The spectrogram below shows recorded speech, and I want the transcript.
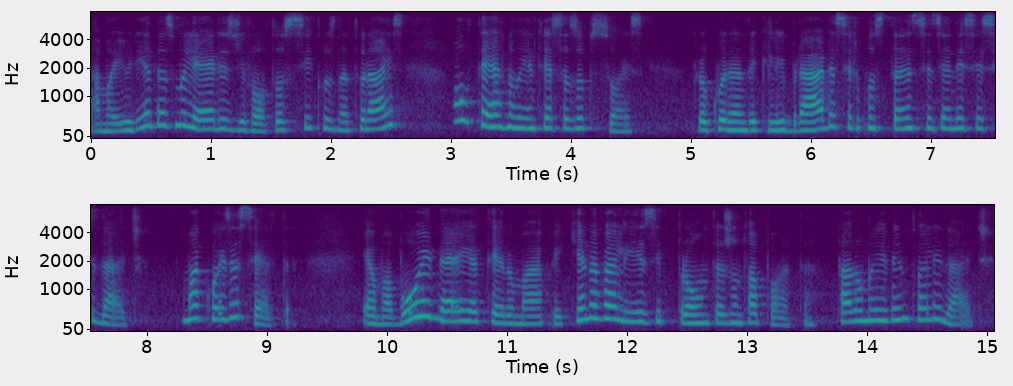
A maioria das mulheres, de volta aos ciclos naturais, alternam entre essas opções, procurando equilibrar as circunstâncias e a necessidade. Uma coisa é certa: é uma boa ideia ter uma pequena valise pronta junto à porta, para uma eventualidade.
